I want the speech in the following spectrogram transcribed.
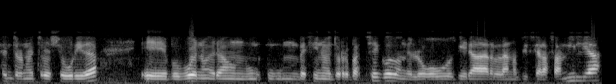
centro nuestro de seguridad, eh, pues bueno, era un, vecino de Torre Pacheco, donde luego hubo que ir a dar la noticia a la familia,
